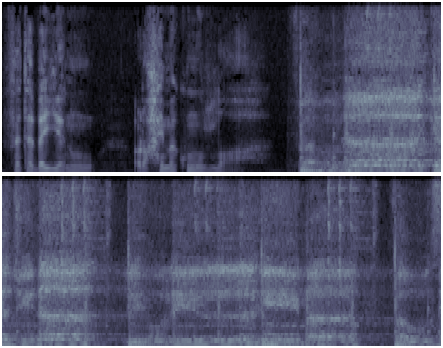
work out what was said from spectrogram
فتبينوا رحمكم الله. فهناك جنان لأولي الإيمان فوز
